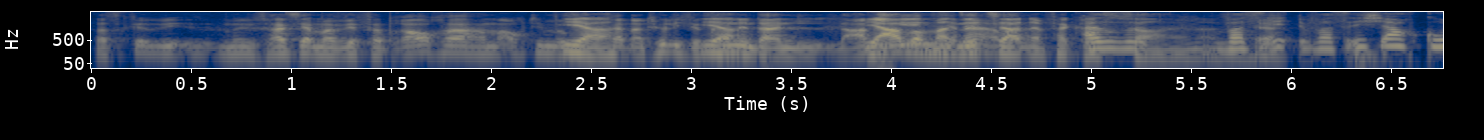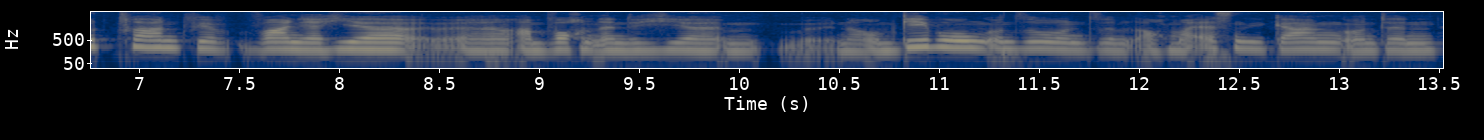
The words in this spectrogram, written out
was, das heißt ja mal, wir Verbraucher haben auch die Möglichkeit, natürlich, wir ja. können in deinen Laden Ja, gehen. aber man sieht ja an ne, den Verkaufszahlen. Also, was, ich, was ich auch gut fand, wir waren ja hier äh, am Wochenende hier im, in der Umgebung und so und sind auch mal essen gegangen und dann,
